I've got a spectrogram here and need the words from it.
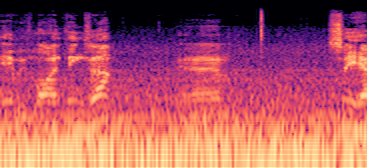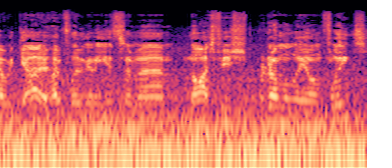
yeah, we've lined things up. Um, see how we go. Hopefully, we're going to get some um, nice fish, predominantly on fligs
